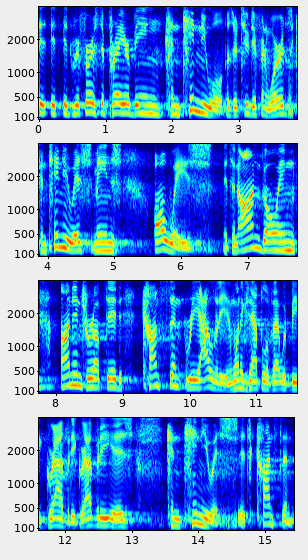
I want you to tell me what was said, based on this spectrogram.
it, it, refers to prayer being continual. Those are two different words. Continuous means always, it's an ongoing, uninterrupted, constant reality. And one example of that would be gravity. Gravity is continuous, it's constant,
